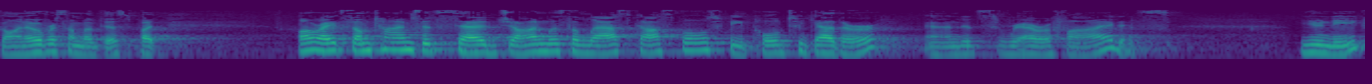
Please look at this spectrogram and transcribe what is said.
gone over some of this, but all right, sometimes it's said John was the last gospel to be pulled together, and it's rarefied, it's unique.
